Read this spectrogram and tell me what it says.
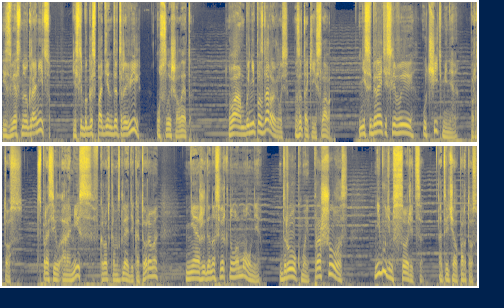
известную границу. Если бы господин де Тревиль услышал это, вам бы не поздоровилось за такие слова. Не собираетесь ли вы учить меня, Портос, — спросил Арамис, в кротком взгляде которого неожиданно сверкнула молния. «Друг мой, прошу вас, не будем ссориться», — отвечал Портос.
